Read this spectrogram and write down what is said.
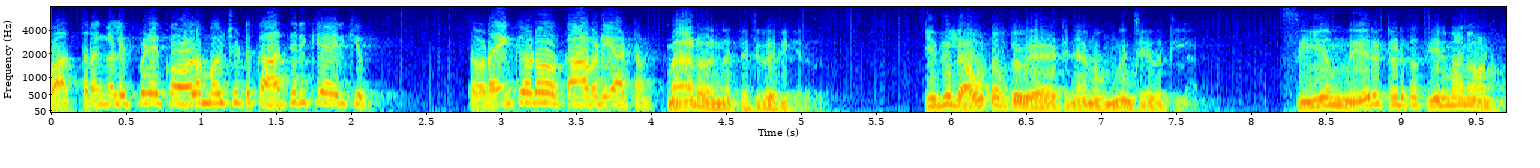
പത്രങ്ങൾ ഇപ്പോഴേ കോളം ഒഴിച്ചിട്ട് കാത്തിരിക്കുകയായിരിക്കും. തുടങ്ങിക്കോടോ കാവടിയാട്ടം. മാഡം എന്നെ തെറ്റിദ്ധരിക്കരുത്. ഇതിൽ ഔട്ട് ഓഫ് ദ വേ ആയിട്ട് ഞാൻ ഒന്നും ചെയ്തിട്ടില്ല. സി എം നേരിട്ടെടുത്ത തീരുമാനമാണ്.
